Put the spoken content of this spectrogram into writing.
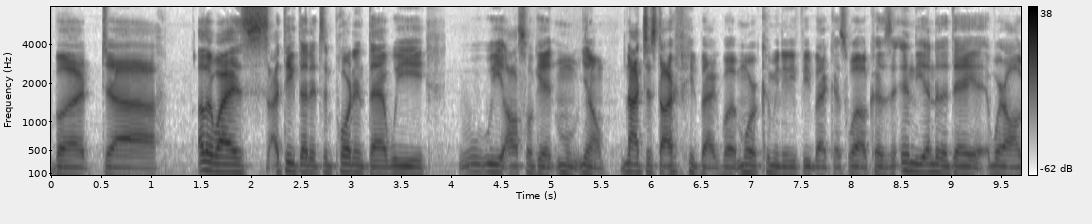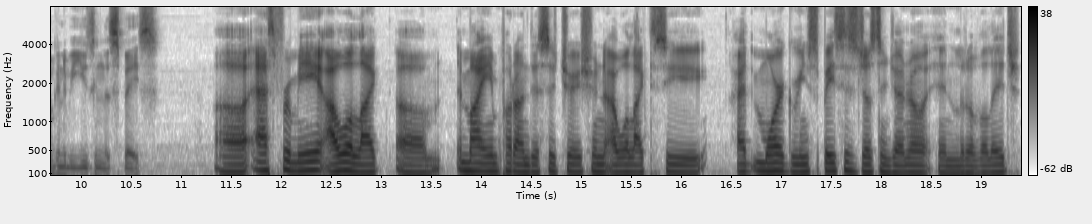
But uh, otherwise I think that it's important that we we also get mm, you know not just our feedback but more community feedback as well because in the end of the day we're all going to be using the space Uh, as for me, I would like um, my input on this situation. I would like to see uh, more green spaces just in general in Little Village.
